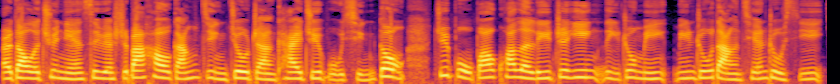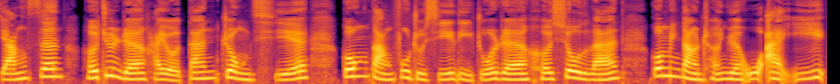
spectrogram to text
而到了去年四月十八号，港警就展开拘捕行动，拘捕包括了黎智英、李柱明、民主党前主席杨森、何俊仁，还有丹仲协、工党副主席李卓人、何秀兰、公民党成员吴霭仪、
